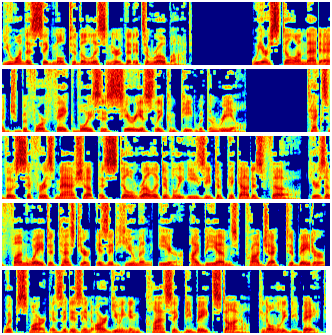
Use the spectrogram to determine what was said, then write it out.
You want a signal to the listener that it's a robot. We are still on that edge before fake voices seriously compete with the real. Tech's vociferous mashup is still relatively easy to pick out as faux. Here's a fun way to test your is it human ear. IBM's Project Debater, whip smart as it is in arguing in classic debate style, can only debate.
